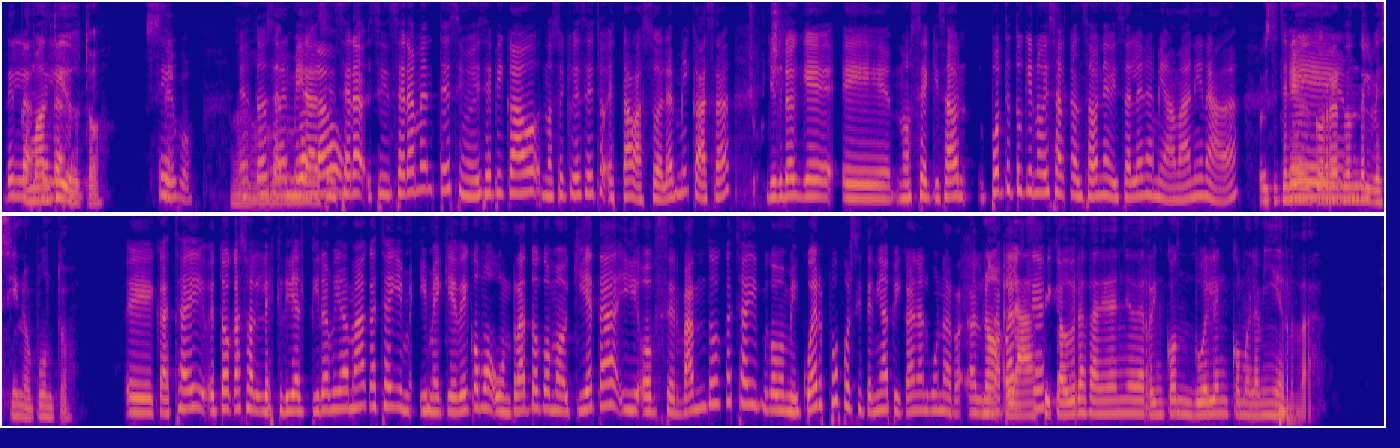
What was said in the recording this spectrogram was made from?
de la Como de la- antídoto. sí. sí, po. Entonces, Ah, en mira, sincera, sinceramente, si me hubiese picado, no sé qué hubiese hecho, estaba sola en mi casa. Yo creo que, eh, no sé, quizás, ponte tú que no hubiese alcanzado ni avisarle ni a mi mamá ni nada. Hubiese tenido que correr donde Em, el vecino, punto. Eh, ¿Cachai? En todo caso, le escribí al tiro a mi mamá, ¿cachai? Y, me- y me quedé como un rato como quieta y observando, ¿cachai? Como mi cuerpo por si tenía picada en alguna, alguna No, parte. las picaduras de araña de rincón duelen como la mierda.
